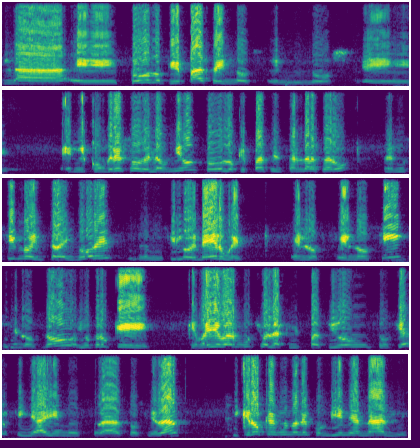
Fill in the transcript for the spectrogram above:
la eh, todo lo que pasa en los en los eh, en el Congreso de la Unión, todo lo que pasa en San Lázaro, reducirlo en traidores, reducirlo en héroes, en los en los sí y en los no. Yo creo que que va a llevar mucho a la crispación social que ya hay en nuestra sociedad y creo que eso no le conviene a nadie,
